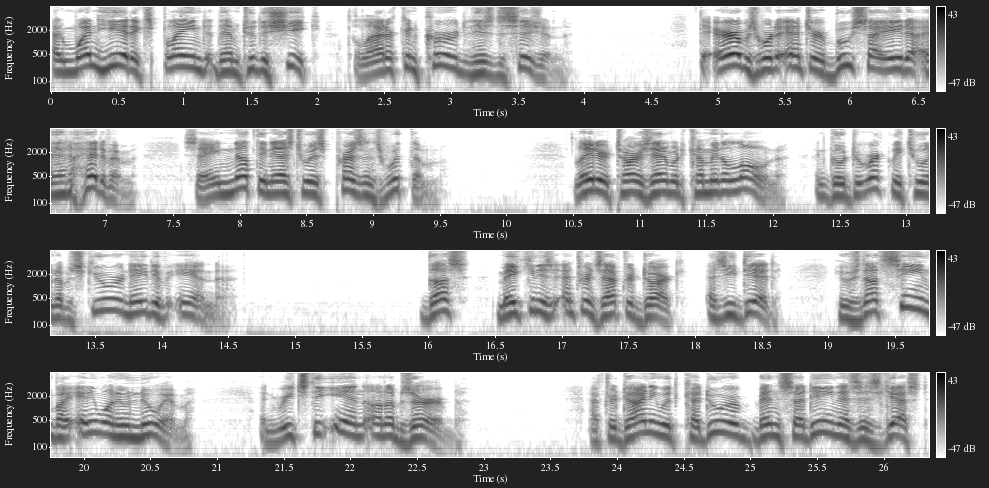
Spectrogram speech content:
and when he had explained them to the sheik, the latter concurred in his decision. The Arabs were to enter Bou Saida ahead of him, saying nothing as to his presence with them. Later Tarzan would come in alone and go directly to an obscure native inn. Thus, making his entrance after dark, as he did, he was not seen by anyone who knew him, and reached the inn unobserved. After dining with Kadur ben Sadin as his guest,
